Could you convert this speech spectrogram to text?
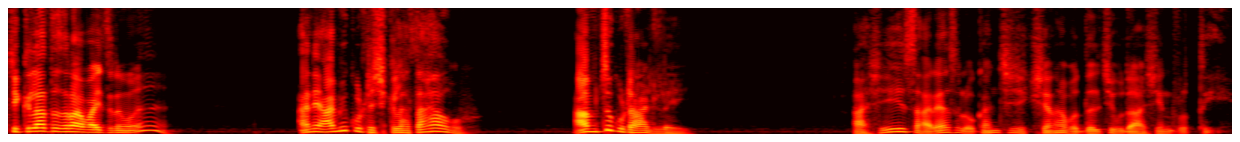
चिखलातच राबायचं ना मग आणि आम्ही कुठं शिकलात आहो? आमचं कुठं आडलंय? अशी साऱ्याच लोकांची शिक्षणाबद्दलची उदासीन वृत्ती.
